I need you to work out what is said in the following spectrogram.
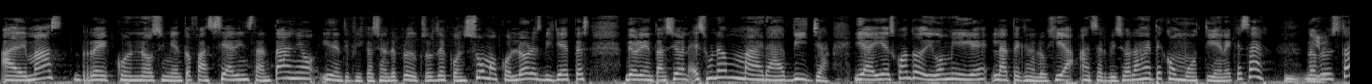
Además, reconocimiento facial instantáneo, identificación de productos de consumo, colores, billetes de orientación. Es una maravilla. Y ahí es cuando digo, Miguel, la tecnología al servicio de la gente como tiene que ser. ¿No cree usted?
